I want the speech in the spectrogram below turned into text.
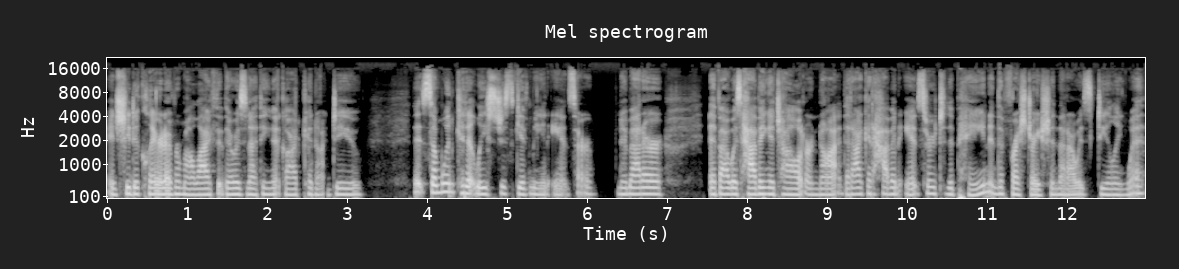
And she declared over my life that there was nothing that God could not do that someone could at least just give me an answer, no matter if I was having a child or not, that I could have an answer to the pain and the frustration that I was dealing with.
